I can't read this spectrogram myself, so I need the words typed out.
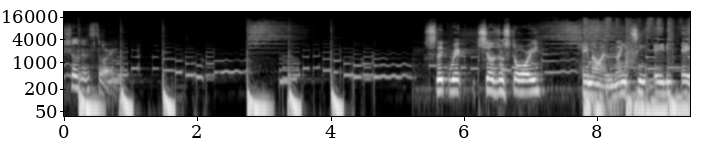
Children's Story. Slick Rick Children's Story came out in 1988.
